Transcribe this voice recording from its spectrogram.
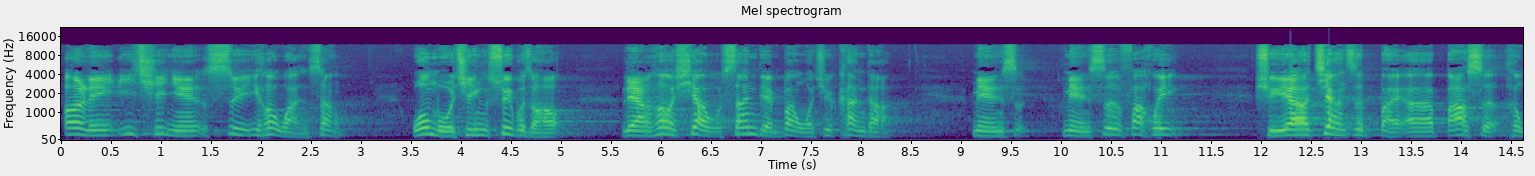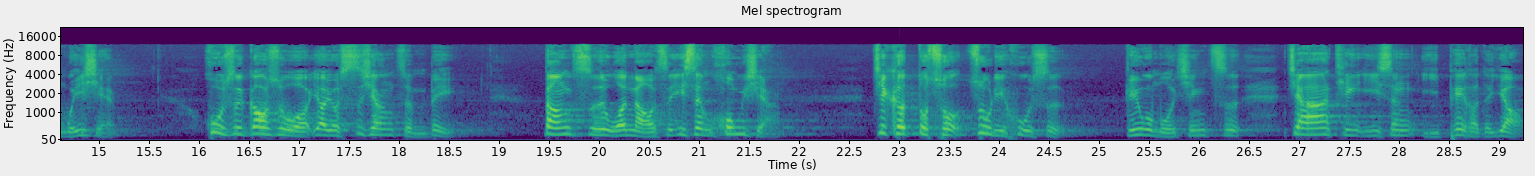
二零一七年四月一号晚上，我母亲睡不着。两号下午三点半，我去看他，免试免试发挥，血压降至百啊八十，很危险。护士告诉我要有思想准备，当时我脑子一声轰响，即刻督促助理护士给我母亲吃家庭医生已配合的药。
